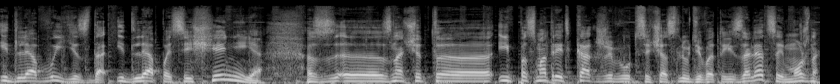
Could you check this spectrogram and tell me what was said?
и для выезда, и для посещения. Э, Значит, э, и посмотреть, как живут сейчас люди в этой изоляции, можно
